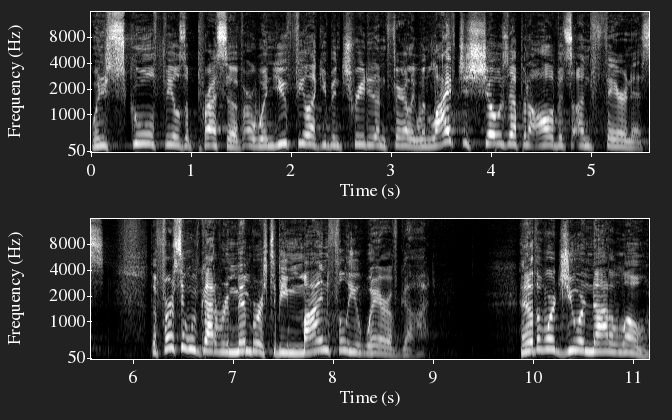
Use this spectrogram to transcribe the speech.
when school feels oppressive, or when you feel like you've been treated unfairly, when life just shows up in all of its unfairness, the first thing we've got to remember is to be mindfully aware of God. In other words, you are not alone.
